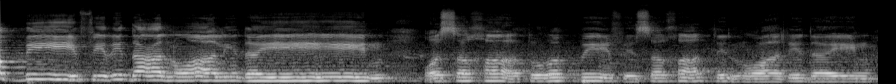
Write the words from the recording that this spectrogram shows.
ربي في رضا الوالدين وسخط ربي في سخط الوالدين.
